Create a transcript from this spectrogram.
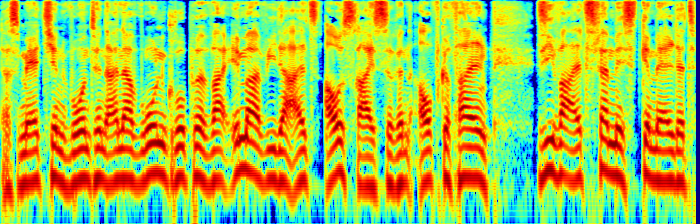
Das Mädchen wohnt in einer Wohngruppe, war immer wieder als Ausreißerin aufgefallen. Sie war als vermisst gemeldet.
